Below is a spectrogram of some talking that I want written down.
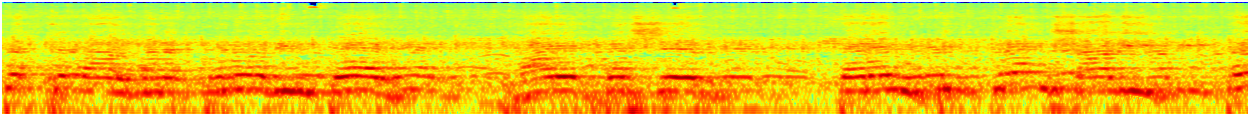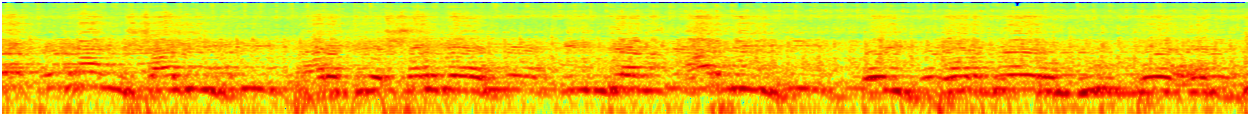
পক্ষকাল মানে পনেরো দিন পর ভারতবর্ষের পরম বিক্রমশালী, পরাক্রমশালী ভারতীয় সৈন্য ইন্ডিয়ান আর্মি ওই বর্বর মূর্খ অব্দ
